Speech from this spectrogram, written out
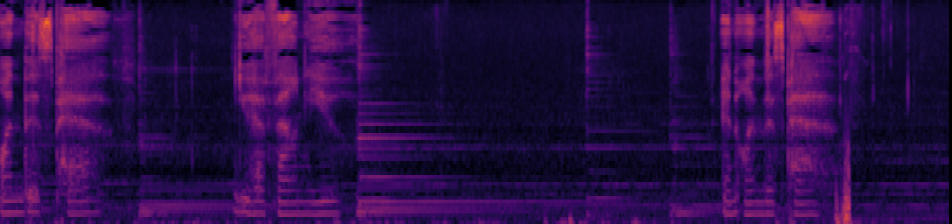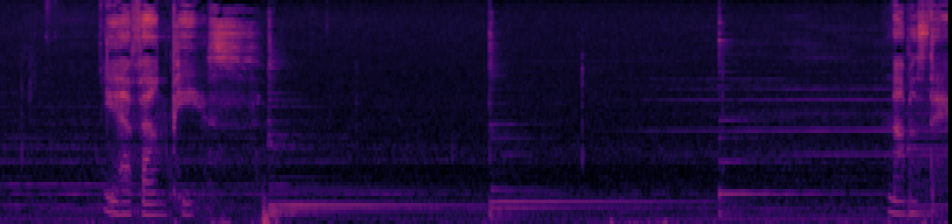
On this path, you have found you. And on this path, you have found peace. Namaste.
